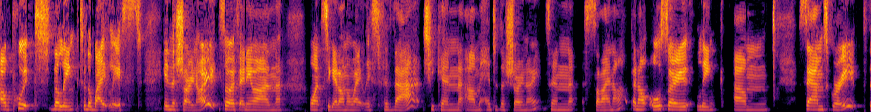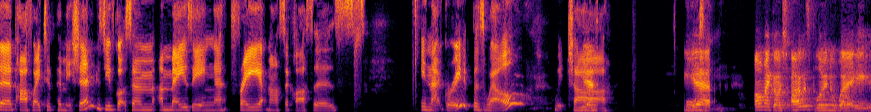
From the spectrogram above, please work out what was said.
I'll put the link to the wait list in the show notes. So if anyone wants to get on the wait list for that, she can um, head to the show notes and sign up. And I'll also link um, Sam's group, the Pathway to Permission, because you've got some amazing free masterclasses in that group as well, which are Yes. awesome. Yeah. Oh my gosh, I was blown away.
